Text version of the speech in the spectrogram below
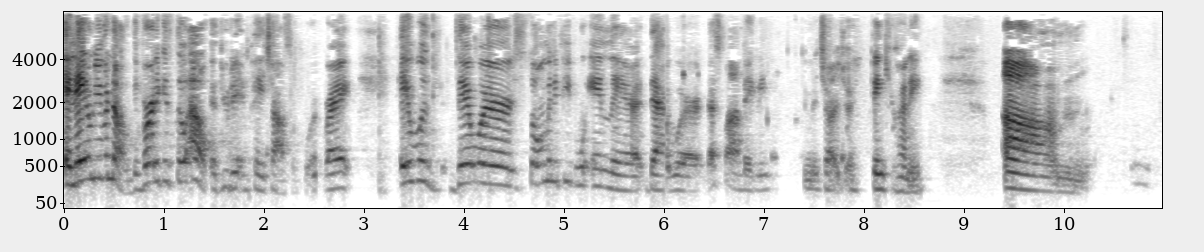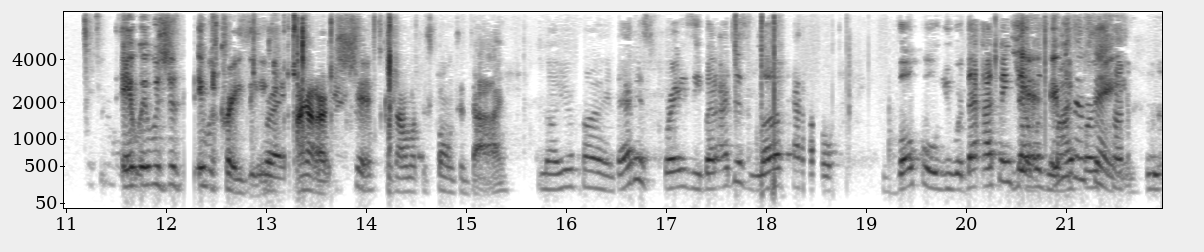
and they don't even know the verdict is still out if you didn't pay child support, right? It was there were so many people in there that were that's fine, baby. Give me the charger. Thank you, honey. Um, it, it was just it was crazy. Right. I gotta shift because I don't want this phone to die. No, you're fine. That is crazy, but I just love how vocal you were. That I think that Yeah, was my was first insane. time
